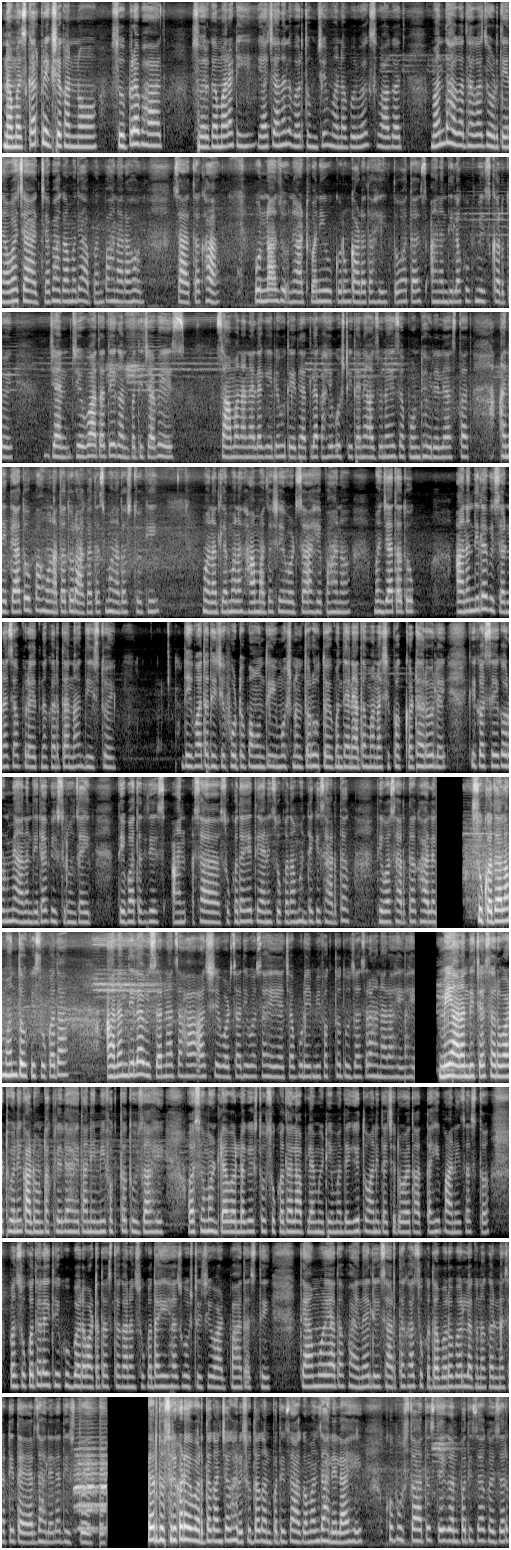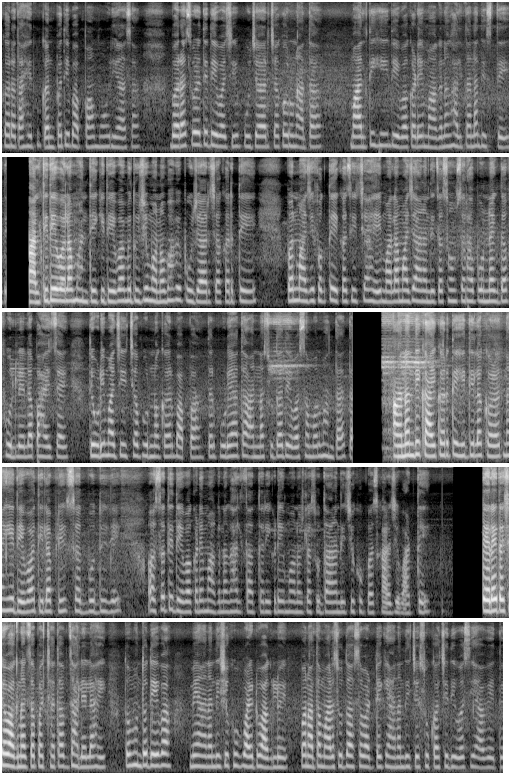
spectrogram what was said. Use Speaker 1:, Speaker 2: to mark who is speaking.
Speaker 1: नमस्कार प्रेक्षकांनो सुप्रभात. स्वर्ग मराठी या चॅनलवर तुमचे मनपूर्वक स्वागत. मन धागा धागा जोडते नावाच्या आजच्या भागामध्ये आपण पाहणार आहोत सार्थक हा पुन्हा जुन्या आठवणी उकरून काढत आहे. तो आता आनंदीला खूप मिस करतोय. ज्या जेव्हा आता ते गणपतीच्या वेळेस सामान आणायला गेले होते त्यातल्या काही गोष्टी त्याने अजूनही जपून ठेवलेल्या असतात. आणि त्या तो पाहून आता तो रागातच म्हणत असतो की मनातल्या मनात हा माझा शेवटचा आहे पाहणं. म्हणजे आता तो आनंदीला विसरण्याचा प्रयत्न करताना दिसतोय. तेव्हा आता तिचे फोटो पाहून ती इमोशनल तर होतोय पण त्याने आता मनाशी पक्क ठरवलंय की कसे करून मी आनंदीला विसरून जाईल. तेव्हा आता तिथे आन सा सुखदा येते आणि सुखदा म्हणते की सार्थक. तेव्हा सार्थक हा लग सुखदाला म्हणतो की सुखदा आनंदीला विसरण्याचा हा आज शेवटचा दिवस आहे. याच्यापुढे मी फक्त तुझाच राहणार आहे. मी आनंदीच्या सर्व आठवणी काढून टाकलेल्या आहेत आणि मी फक्त तुझा आहे असं म्हटल्यावर लगेच तो सुखदाला आपल्या मिठीमध्ये घेतो आणि त्याच्या डोळ्यात आत्ताही पाणीच असतं. पण सुखदाला इथे खूप बरं वाटत असतं कारण सुखदा ही ह्याच गोष्टीची वाट पाहत असते. त्यामुळे आता फायनली सार्थक हा सुखदाबरोबर लग्न करण्यासाठी तयार झालेला दिसतोय. तर दुसरीकडे वर्धकांच्या घरीसुद्धा गणपतीचं आगमन झालेलं आहे. खूप उत्साहातच ते गणपतीचा गजर करत आहेत. गणपती बाप्पा मोर्या असा बराच वेळ ते देवाची पूजा अर्चा करून आता मालती ही देवाकडे मागणं घालताना दिसते. मालती देवाला म्हणते की देवा मी तुझी मनोभावे पूजा अर्चा करते पण माझी फक्त एकच इच्छा आहे. मला माझ्या आनंदीचा संसार हा पुन्हा एकदा फुललेला पाहायचा आहे. तेवढी माझी इच्छा पूर्ण कर बाप्पा. तर पुढे आता अण्णासुद्धा देवासमोर म्हणतात. आनंदी काय करते हे तिला कळत नाही. आहे देवा तिला प्लीज सद्बुद्धी दे. असं ते देवाकडे मागणं घालतात. तर इकडे मनोजला सुद्धा आनंदीची खूपच काळजी वाटते. त्यालाही तशा वागण्याचा पश्चाताप झालेला आहे. तो म्हणतो देवा मी आनंदीशी खूप वाईट वागलोय. पण आता मला सुद्धा असं वाटतं की आनंदीचे सुखाचे दिवस यावेत.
